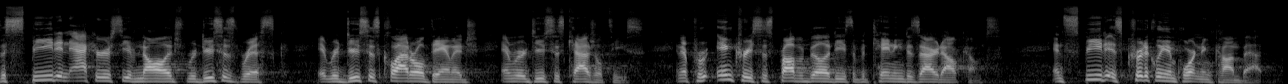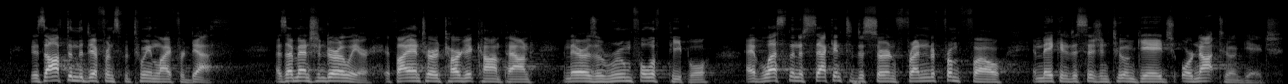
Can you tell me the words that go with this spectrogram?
The speed and accuracy of knowledge reduces risk, it reduces collateral damage, and reduces casualties. And it increases probabilities of attaining desired outcomes. And speed is critically important in combat. It is often the difference between life or death. As I mentioned earlier, if I enter a target compound and there is a room full of people, I have less than a second to discern friend from foe and make a decision to engage or not to engage.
